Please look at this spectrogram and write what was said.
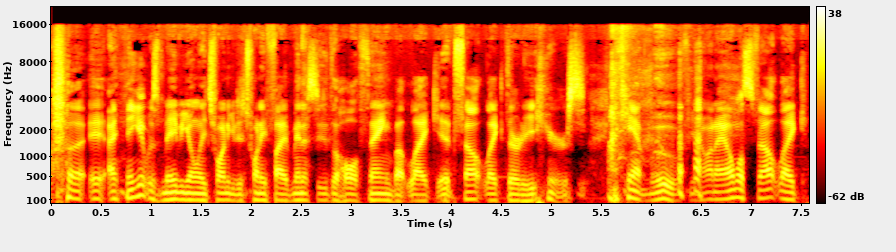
It- I think it was maybe only 20 to 25 minutes to do the whole thing, but like it felt like 30 years. I can't move, you know, and I almost felt like,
